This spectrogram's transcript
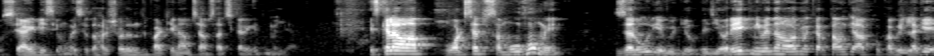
उससे आईडी से हूँ वैसे तो हर्षवर्धन त्रिपाठी नाम से आप सर्च करेंगे तो मिल जाएगा। इसके अलावा आप व्हाट्सएप समूहों में ज़रूर ये वीडियो भेजिए। और एक निवेदन और मैं करता हूँ कि आपको कभी लगे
